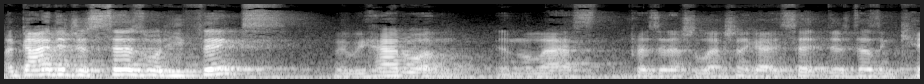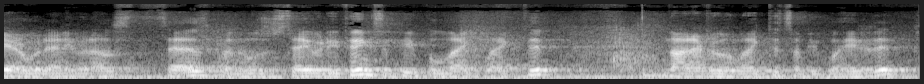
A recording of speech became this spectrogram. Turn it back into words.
A guy that just says what he thinks, I mean, we had one in the last presidential election, a guy said, just doesn't care what anyone else says, but he'll just say what he thinks, and people like, liked it. Not everyone liked it, some people hated it.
